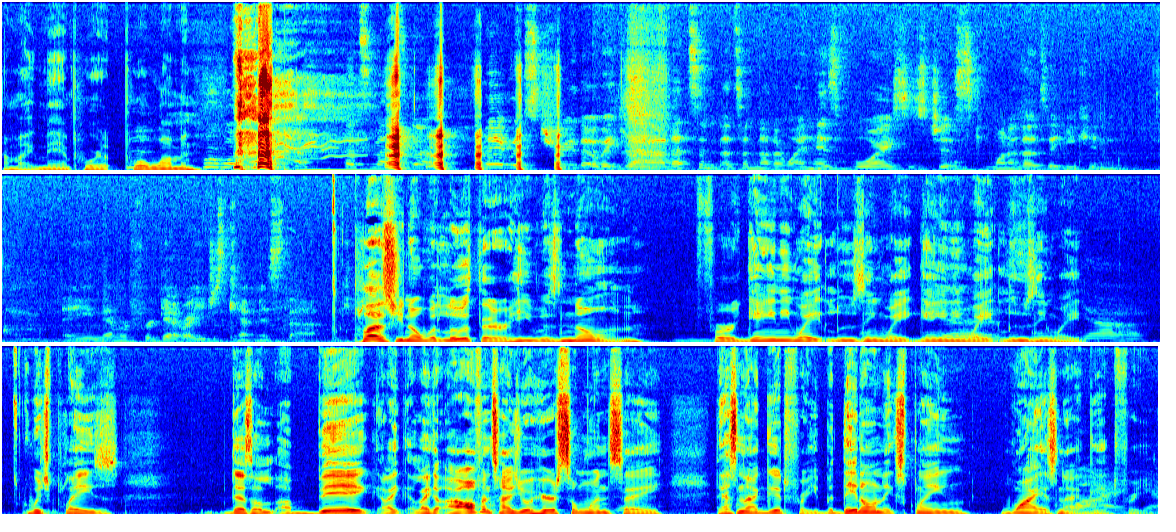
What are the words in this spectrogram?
"I'm like, man, poor poor mm. woman." Poor woman. that's messed up. But it's true though. But yeah, that's a, that's another one. His voice is just one of those that you can and you never forget, right? You just can't miss that. Plus, you know, with Luther, he was known mm. for gaining weight, losing weight, gaining weight, losing weight, Yeah. which plays does a, a big like like oftentimes you'll hear someone say that's not good for you, but they don't explain why it's not good for you, yeah.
